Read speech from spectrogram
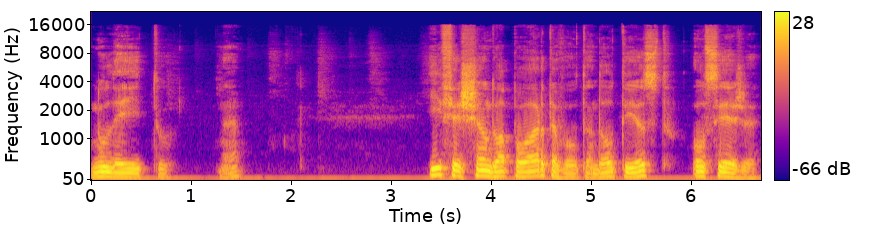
no leito, né? E fechando a porta, voltando ao texto, ou seja,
